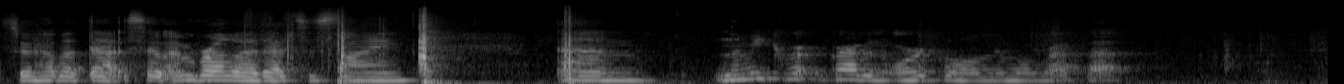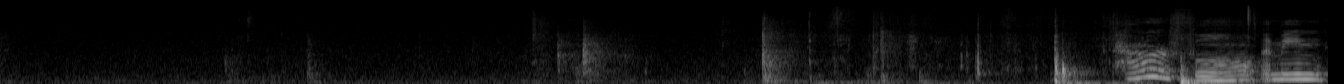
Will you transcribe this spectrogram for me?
So how about that? So umbrella, that's a sign. Um, let me grab an oracle and then we'll wrap up. Powerful. I mean,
